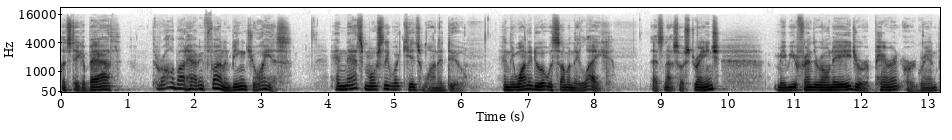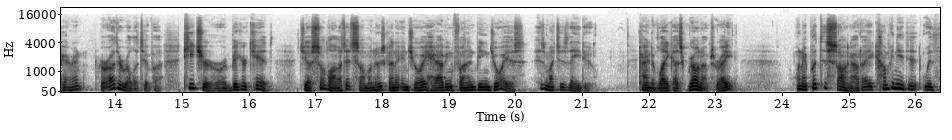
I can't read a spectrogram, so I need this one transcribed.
Let's take a bath. They're all about having fun and being joyous. And that's mostly what kids want to do. And they want to do it with someone they like. That's not so strange. Maybe a friend their own age, or a parent, or a grandparent, or other relative, a teacher, or a bigger kid, just so long as it's someone who's going to enjoy having fun and being joyous as much as they do. Kind of like us grown ups, right? When I put this song out, I accompanied it with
